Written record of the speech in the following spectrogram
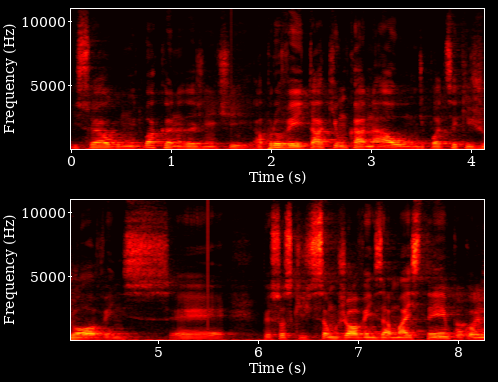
isso é algo muito bacana da gente aproveitar aqui um canal onde pode ser que jovens, é, pessoas que são jovens há mais tempo, como,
